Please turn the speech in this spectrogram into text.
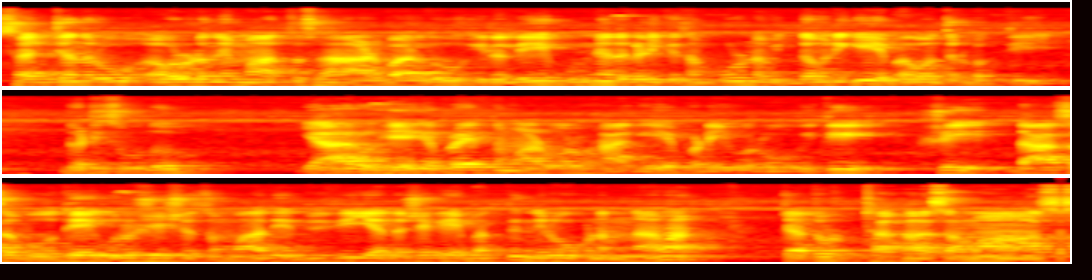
ಸಜ್ಜನರು ಅವರೊಡನೆ ಮಾತು ಸಹ ಆಡಬಾರದು, ಇರಲಿ, ಪುಣ್ಯದ ಗಳಿಕೆ ಸಂಪೂರ್ಣವಿದ್ದವನಿಗೇ ಭಗವಂತನ ಭಕ್ತಿ ಘಟಿಸುವುದು. ಯಾರು ಹೇಗೆ ಪ್ರಯತ್ನ ಮಾಡುವರು ಹಾಗೆಯೇ ಪಡೆಯುವರು. ಇತಿ ಶ್ರೀ ದಾಸಬೋಧೆ ಗುರುಶಿಷ್ಯ ಸಂವಾದಿ ದ್ವಿತೀಯ ದಶಕೆ ಭಕ್ತಿ ನಿರೂಪಣ ನಾಮ ಚತುರ್ಥ ಸಮಾಸ.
